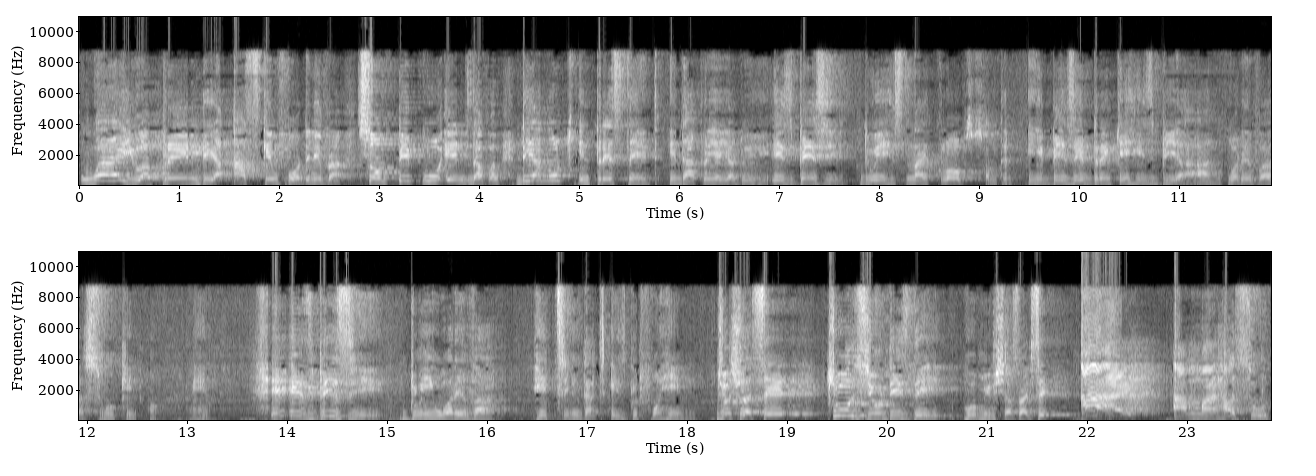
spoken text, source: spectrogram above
while you are praying, they are asking for deliverance. Some people in that family, they are not interested in that prayer you are doing. He's busy doing his nightclubs, something. He's busy drinking his beer and whatever, smoking. Oh, man. He is busy doing whatever he think that is good for him. Joshua said, Choose you this day whom you shall serve. Say, I and my household,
